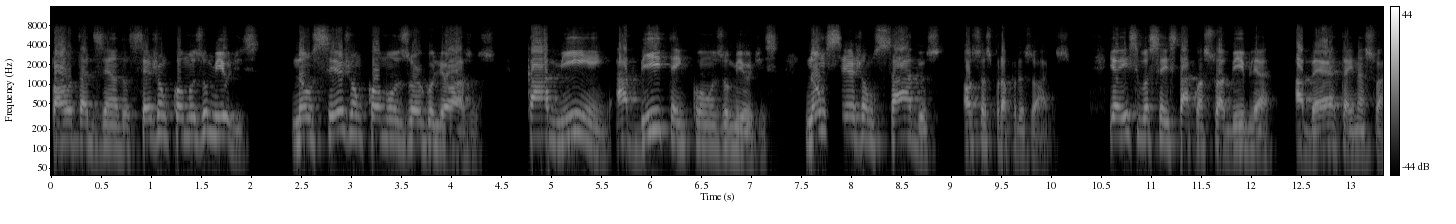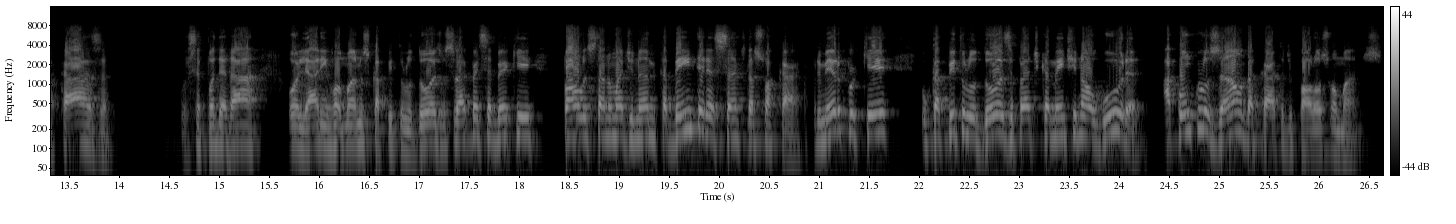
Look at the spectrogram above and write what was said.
Paulo está dizendo: sejam como os humildes, não sejam como os orgulhosos. Caminhem, habitem com os humildes. Não sejam sábios aos seus próprios olhos. E aí, se você está com a sua Bíblia aberta aí na sua casa, você poderá olhar em Romanos capítulo 12, você vai perceber que Paulo está numa dinâmica bem interessante da sua carta. Primeiro, porque o capítulo 12 praticamente inaugura a conclusão da carta de Paulo aos Romanos.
